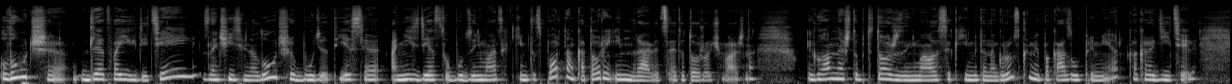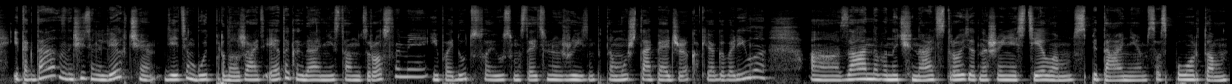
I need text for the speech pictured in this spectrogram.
лучше для твоих детей, значительно лучше будет, если они с детства будут заниматься каким-то спортом, который им нравится. Это тоже очень важно. И главное, чтобы ты тоже занимался какими-то нагрузками, показывал пример как родитель. И тогда значительно легче детям будет продолжать это, когда они станут взрослыми и пойдут в свою самостоятельную жизнь. Потому что, опять же, как я говорила, а, заново начинать строить отношения с телом, с питанием, со спортом,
